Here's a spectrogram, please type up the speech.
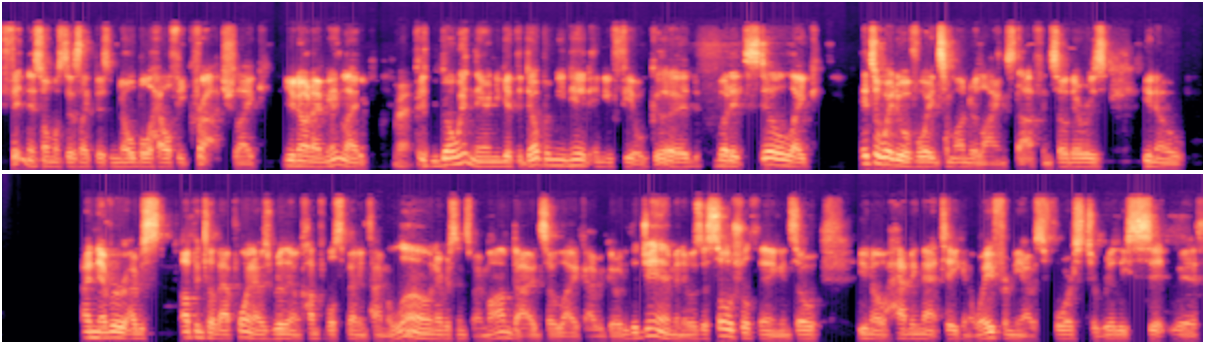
fitness almost as like this noble healthy crutch like you know what i mean? Like Right. because you go in there and you get the dopamine hit and you feel good but it's still like it's a way to avoid some underlying stuff. And so there was you know i never i was up until that point i was really uncomfortable spending time alone ever since my mom died. So like i would go to the gym and it was a social thing. And so you know having that taken away from me i was forced to really sit with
